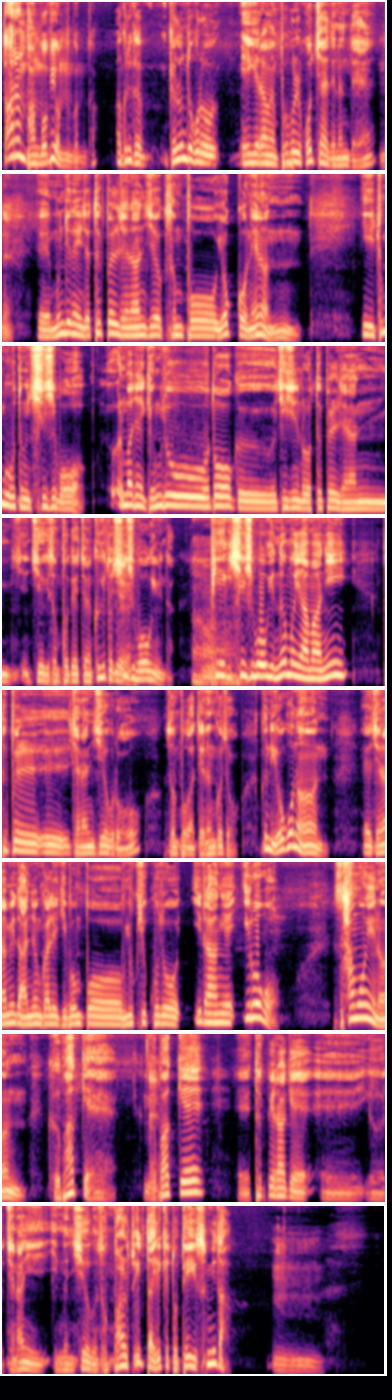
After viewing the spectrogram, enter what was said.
다른 방법이 없는 겁니까? 아 그러니까 결론적으로 얘기를 하면 법을 고쳐야 되는데 네. 예, 문제는 이제 특별 재난 지역 선포 요건에는 이 중국 같은 건 75억. 얼마 전에 경주도 그 지진으로 특별 재난 지역이 선포됐잖아요. 그게 또 예. 75억입니다. 아. 피해액이 75억이 넘어야만이 특별 재난 지역으로 선포가 되는 거죠. 근데 요거는 예, 재난및 안전관리 기본법 69조 1항의 1호고 3호에는 그 밖에 네. 그 밖에 에, 특별하게 에, 이거 재난이 있는 지역은 선포할 수 있다 이렇게 또 돼 있습니다. 음.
